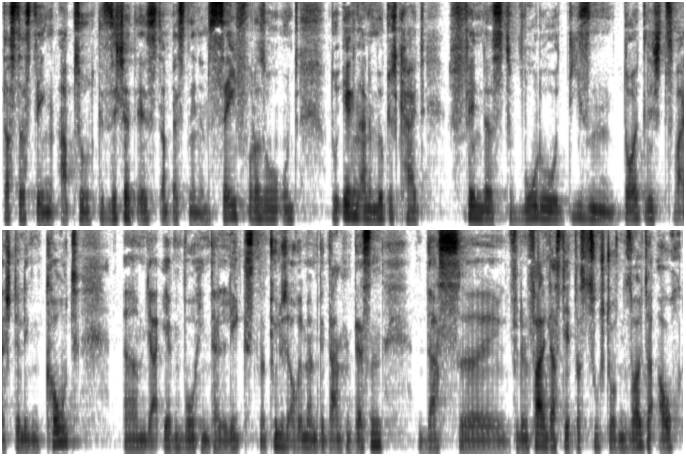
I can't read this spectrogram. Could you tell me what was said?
dass das Ding absolut gesichert ist, am besten in einem Safe oder so und du irgendeine Möglichkeit findest, wo du diesen deutlich zweistelligen Code ähm, ja irgendwo hinterlegst. Natürlich auch immer im Gedanken dessen, dass äh, für den Fall, dass dir etwas zustoßen sollte, auch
